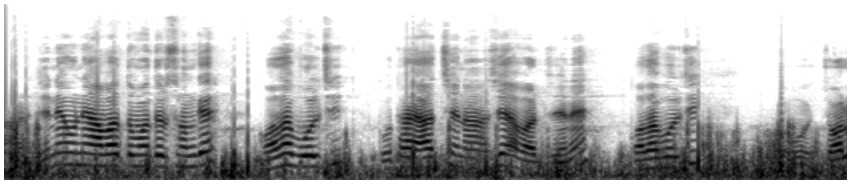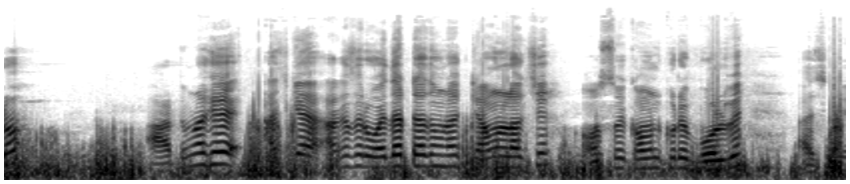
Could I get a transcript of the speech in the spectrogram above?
আর জেনে উনি আবার তোমাদের সঙ্গে কথা বলছি, কোথায় আছে না আছে আবার জেনে কথা বলছি। তো চলো, আর তোমাকে আজকে আকাশের ওয়েদারটা তোমরা কেমন লাগছে? অবশ্যই কমেন্ট করে বলবে। আজকে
